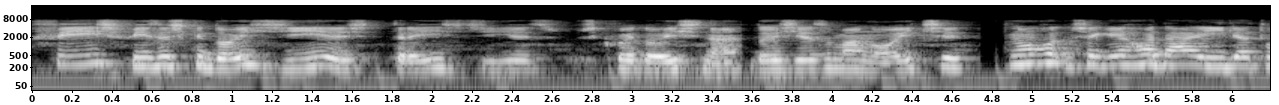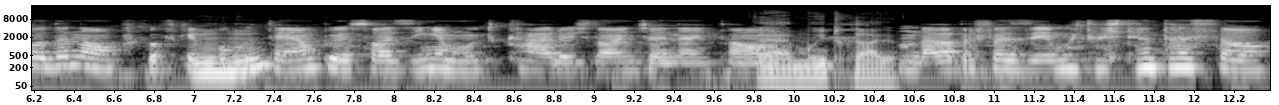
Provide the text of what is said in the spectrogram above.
fiz, fiz acho que dois dias, três dias, acho que foi dois, né? Dois dias, uma noite. Não cheguei a rodar a ilha toda, não, porque eu fiquei uhum. pouco tempo e eu sozinha, é muito caro a Islândia, né? Então. É, muito caro. Não dava para fazer muita ostentação.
